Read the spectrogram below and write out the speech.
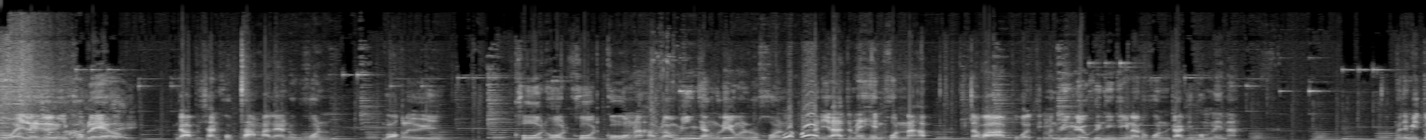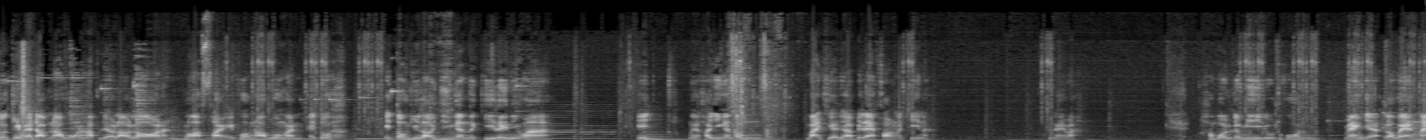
สวยเลยครบแล้ว ดาบชั้นครบสามมาแล้วทุกคน บอกเลย โคตรโหดโคตรโกงนะครับ แล้ววิ่งอย่างเร็วนะทุกคน อันนี้อาจจะไม่เห็นผลนะครับ แต่ว่าปกติมันวิ่งเร็วขึ้นจริงๆนะทุกคนจากที่ผมเล่นนะมันจะมีตัวเก็บแอดดอปนอกวงนะครับ เดี๋ยวเรารอนะรอสอยไอ้พวกนอกวงก่อนไอ้ตัวไอ้ตรงที่เรายิงกันตะกี้เลยนี่หว่าเฮ้ยเหมือนเขายิงกันตรงบ้านเขียวที่เราไปแลกของตะกี้นะอยู่ไหนวะข้างบนก็มีอีกทุกคนแม่งจะระแวงไหน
